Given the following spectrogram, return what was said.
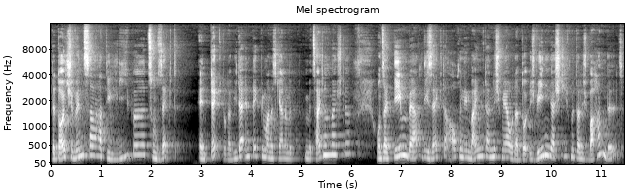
Der deutsche Winzer hat die Liebe zum Sekt entdeckt oder wiederentdeckt, wie man es gerne mit, bezeichnen möchte. Und seitdem werden die Sekte auch in den Weingütern nicht mehr oder deutlich weniger stiefmütterlich behandelt,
